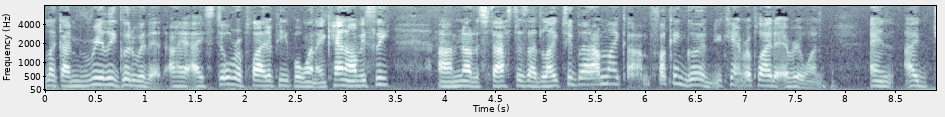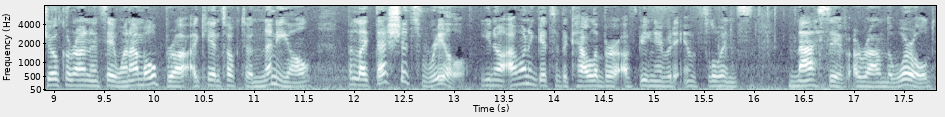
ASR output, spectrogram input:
Like I'm really good with it. I, I still reply to people when I can, obviously. I'm not as fast as I'd like to, but I'm like, I'm fucking good. You can't reply to everyone. And I joke around and say, when I'm Oprah, I can't talk to none of y'all. But like, that shit's real. You know, I want to get to the caliber of being able to influence massive around the world,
